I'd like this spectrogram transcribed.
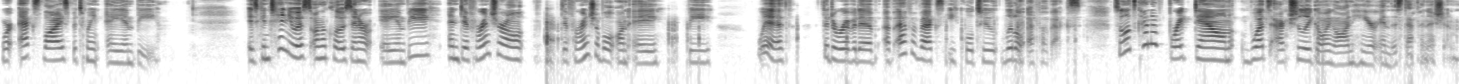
where x lies between a and b is continuous on the closed interval a and b and differential, differentiable on a, b with the derivative of f of x equal to little f of x. So let's kind of break down what's actually going on here in this definition.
